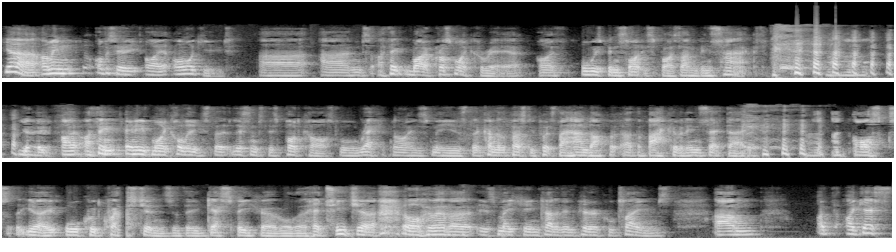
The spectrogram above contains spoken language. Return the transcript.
Yeah, I mean, obviously, I argued, uh, and I think right across my career, I've always been slightly surprised I haven't been sacked. uh, you know, I, I, think any of my colleagues that listen to this podcast will recognise me as the kind of the person who puts their hand up at, at the back of an inset day uh, and asks, you know, awkward questions of the guest speaker or the head teacher or whoever is making kind of empirical claims. Um, I, I, guess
